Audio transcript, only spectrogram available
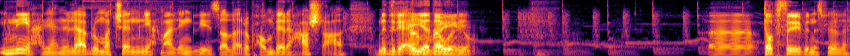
منيح. يعني لعب له ماتشين منيح مع الإنجليز. هلأ ربحوا امبارح 10 مدري أي سان آه توب 3 بالنسبة لك.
